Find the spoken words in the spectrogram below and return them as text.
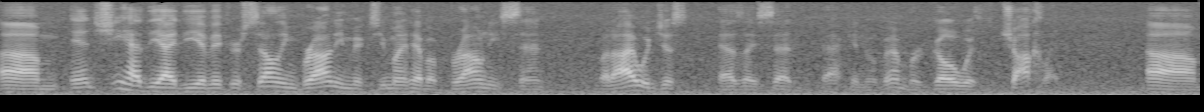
Um, and she had the idea of if you're selling brownie mix, you might have a brownie scent. But I would just, as I said back in November, go with chocolate. Um,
